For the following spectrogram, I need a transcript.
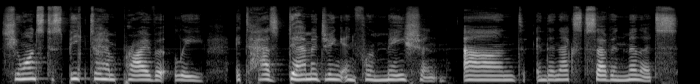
she wants to speak to him privately. It has damaging information. And in the next seven minutes,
